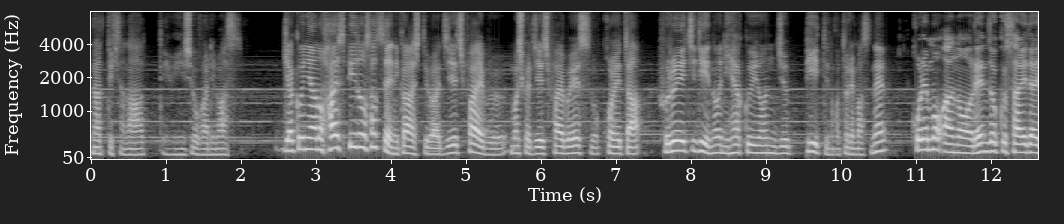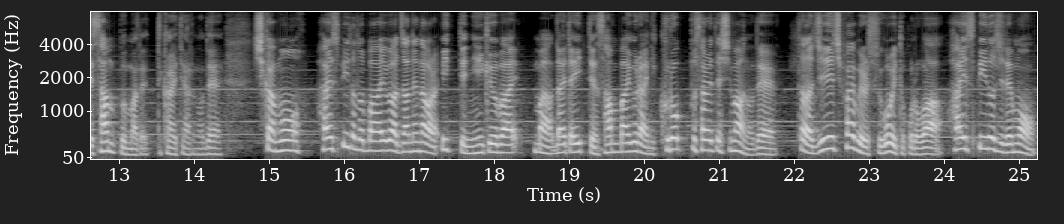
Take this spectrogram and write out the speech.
なってきたなっていう印象があります。逆にあのハイスピード撮影に関しては GH5 もしくは GH5S を超えたフル HD の 240p っていうのが撮れますね。これもあの連続最大3分までって書いてあるのでしかもハイスピードの場合は残念ながら1.29倍まあ大体1.3倍ぐらいにクロップされてしまうのでただ GH5 よりすごいところはハイスピード時でも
